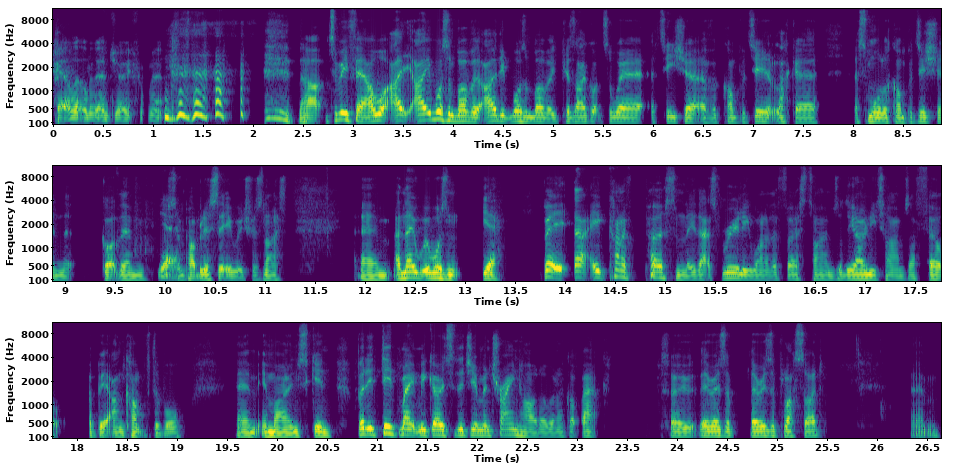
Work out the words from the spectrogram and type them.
get a little bit of joy from it. No to be fair I, I wasn't bothered I wasn't bothered because I got to wear a t-shirt of a competition like a, a smaller competition that got them yeah. some publicity which was nice. Um and they it wasn't yeah. But it, that, it kind of personally, that's really one of the first times or the only times I felt a bit uncomfortable um, in my own skin. But it did make me go to the gym and train harder when I got back. So there is a there is a plus side. Um,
